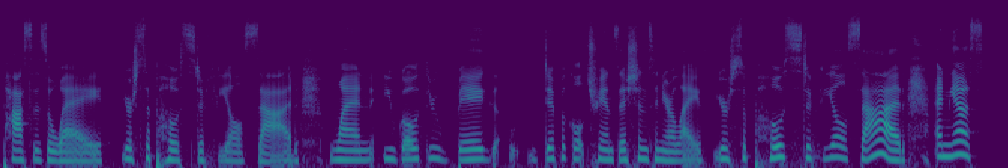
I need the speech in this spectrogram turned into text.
passes away, you're supposed to feel sad. When you go through big, difficult transitions in your life, you're supposed to feel sad. And yes,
